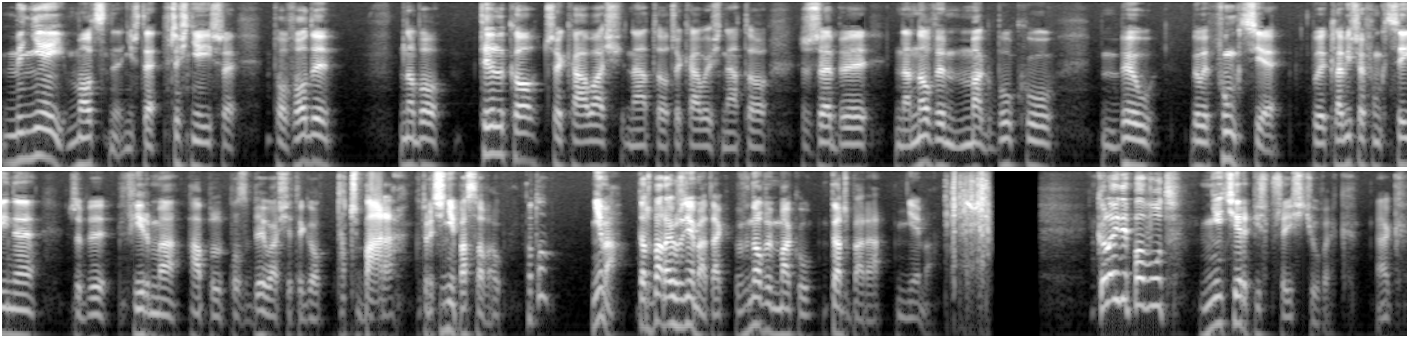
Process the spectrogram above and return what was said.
mniej mocny niż te wcześniejsze powody, no bo tylko czekałaś na to, czekałeś na to, żeby na nowym MacBooku był, były funkcje, były klawisze funkcyjne, żeby firma Apple pozbyła się tego touchbara, który ci nie pasował. No to nie ma. Touchbara już nie ma, tak? W nowym Macu touchbara nie ma. Kolejny powód. Nie cierpisz przejściówek, tak?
